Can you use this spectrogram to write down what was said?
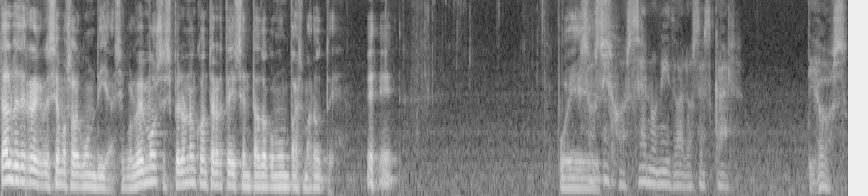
Tal vez regresemos algún día. Si volvemos, espero no encontrarte ahí sentado como un pasmarote. pues... Sus hijos se han unido a los Scar. Dios.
